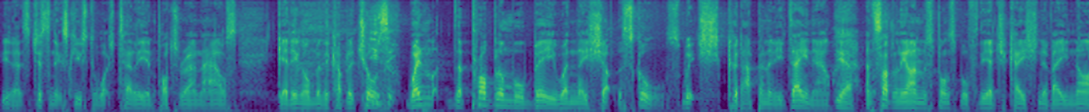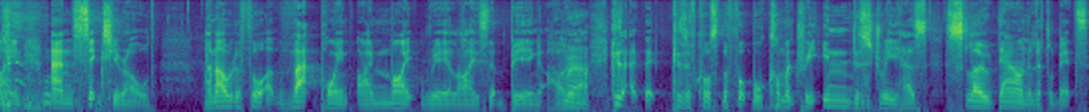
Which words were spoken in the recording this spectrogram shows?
you know it's just an excuse to watch telly and potter around the house, getting on with a couple of chores. It- when the problem will be when they shut the schools, which could happen any day now, Yeah. and suddenly I'm responsible for the education of a nine and six year old. And I would have thought at that point I might realise that being at home, Yeah. because uh, uh, of course the football commentary industry has slowed down a little bit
